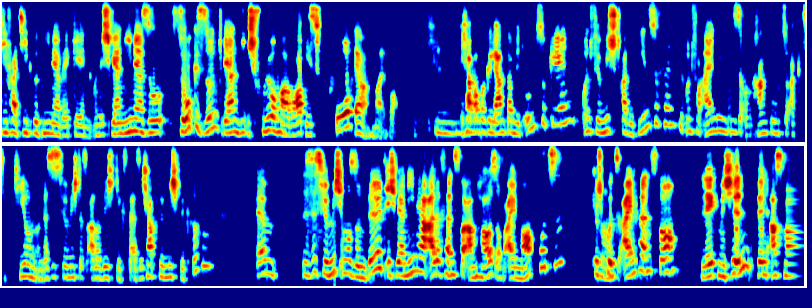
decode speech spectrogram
die Fatigue wird nie mehr weggehen. Und ich werde nie mehr so, so gesund werden, wie ich früher mal war, wie es vorher mal war. Mhm. Ich habe aber gelernt, damit umzugehen und für mich Strategien zu finden und vor allen Dingen diese Erkrankung zu akzeptieren. Und das ist für mich das Allerwichtigste. Also ich habe für mich begriffen, ähm, es ist für mich immer so ein Bild, ich werde nie mehr alle Fenster am Haus auf einmal putzen. Genau. Ich putze ein Fenster, leg mich hin, bin erstmal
